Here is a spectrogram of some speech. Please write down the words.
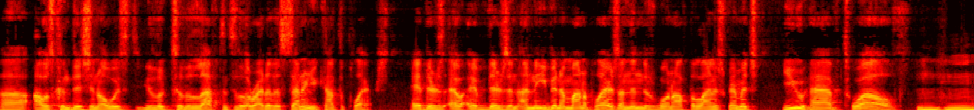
Uh, I was conditioned always. You look to the left and to the right of the center, and you count the players. If there's if there's an uneven amount of players, and then there's one off the line of scrimmage, you have 12. Mm-hmm.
